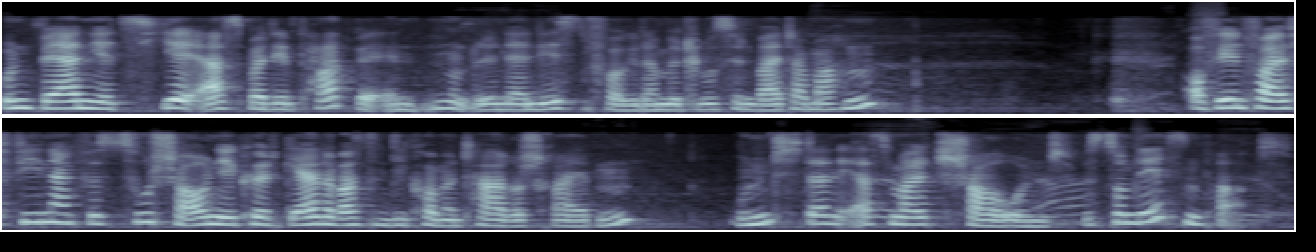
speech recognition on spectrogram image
und werden jetzt hier erstmal den Part beenden und in der nächsten Folge dann mit Lucien weitermachen. Auf jeden Fall vielen Dank fürs Zuschauen. Ihr könnt gerne was in die Kommentare schreiben. Und dann erstmal ciao und bis zum nächsten Part.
